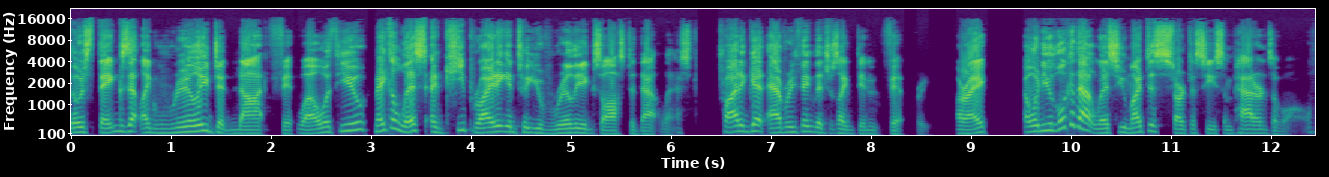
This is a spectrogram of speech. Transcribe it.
those things that like really did not fit well with you. Make a list and keep writing until you've really exhausted that list. Try to get everything that just like didn't fit for you. All right. And when you look at that list, you might just start to see some patterns evolve.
